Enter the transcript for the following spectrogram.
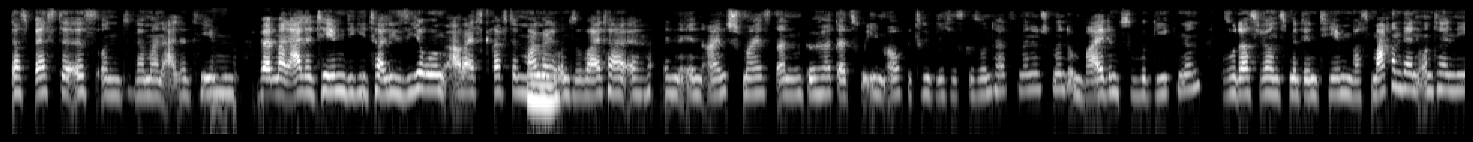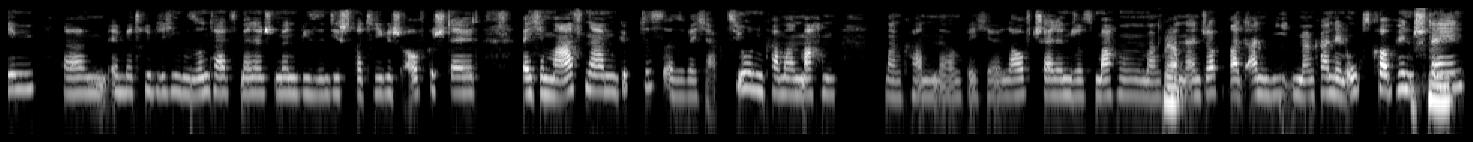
das Beste ist. Und wenn man alle Themen, wenn man alle Themen Digitalisierung, Arbeitskräftemangel Mhm. und so weiter äh, in, in eins schmeißt, dann gehört dazu eben auch betriebliches Gesundheitsmanagement, um beidem zu begegnen, so dass wir uns mit den Themen, was machen denn Unternehmen ähm, im betrieblichen Gesundheitsmanagement, wie sind die strategisch aufgestellt, welche Maßnahmen gibt es, also welche Aktionen kann man machen, man kann irgendwelche Lauf-Challenges machen, man Ja. kann ein Jobrad anbieten, man kann den Obstkorb hinstellen.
